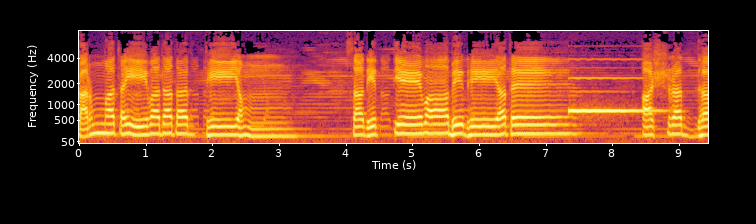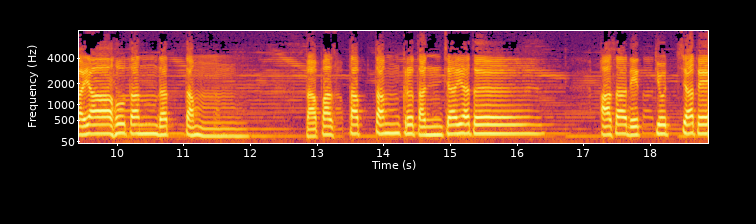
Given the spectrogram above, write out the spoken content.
कर्म चैव दतर्थीयम् सदित्येवाभिधीयते। अश्रद्धयाहुतम् दत्तम् तपस्तप्तम् कृतम् च यत् असदित्युच्यते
